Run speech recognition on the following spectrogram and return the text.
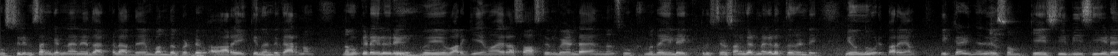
മുസ്ലിം സംഘടനാ നേതാക്കളെ അദ്ദേഹം ബന്ധപ്പെട്ട് അറിയിക്കുന്നുണ്ട്. കാരണം നമുക്കിടയിൽ ഒരു വർഗീയമായ രസാസ്യം വേണ്ട എന്ന സൂക്ഷ്മതയിലേക്ക് ക്രിസ്ത്യൻ സംഘടനകൾ എത്തുന്നുണ്ട്. ഇനി ഒന്നുകൂടി പറയാം. ഇക്കഴിഞ്ഞ ദിവസം കെ സി ബി സിയുടെ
